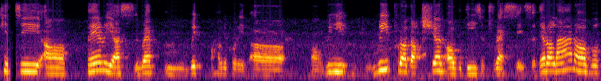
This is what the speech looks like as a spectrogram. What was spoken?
you can see uh, various rep, how do you call it, uh, re reproduction of these dresses. There are a lot of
